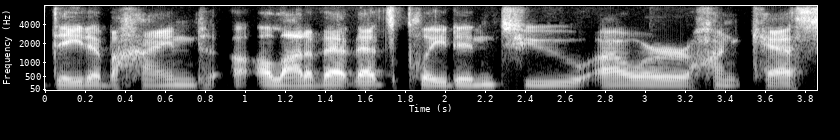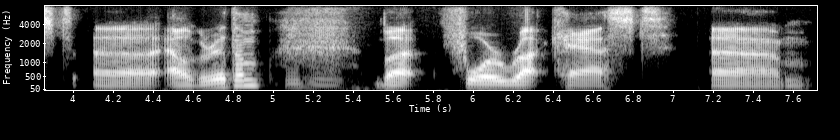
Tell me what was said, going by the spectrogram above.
data behind a lot of that. That's played into our HuntCast uh, algorithm. Mm-hmm. But for Rutcast, um,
